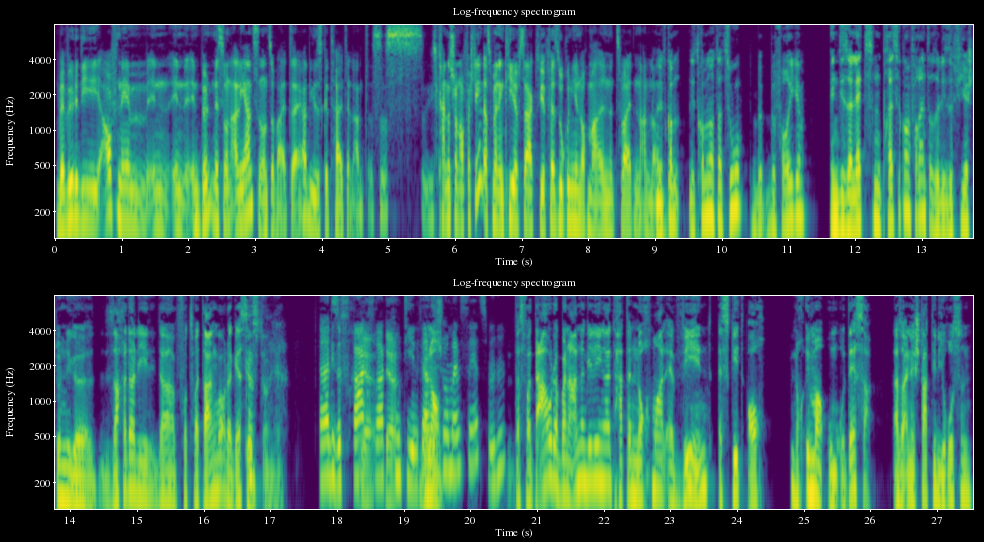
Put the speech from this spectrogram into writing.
wer würde die aufnehmen in, in, in Bündnisse und Allianzen und so weiter? Ja, dieses geteilte Land. Das ist, ich kann es schon auch verstehen, dass man in Kiew sagt, wir versuchen hier nochmal einen zweiten Anlauf. Und jetzt kommt, jetzt kommt noch dazu, be bevor ich in dieser letzten Pressekonferenz, also diese vierstündige Sache da, die da vor zwei Tagen war oder gestern? Gestern, ja. Ja, diese Frag, ja, Frag ja. Putin. Genau. Show meinst du jetzt? Mhm. Das war da oder bei einer anderen Gelegenheit, hat er nochmal erwähnt, es geht auch noch immer um Odessa. Also eine Stadt, die die Russen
